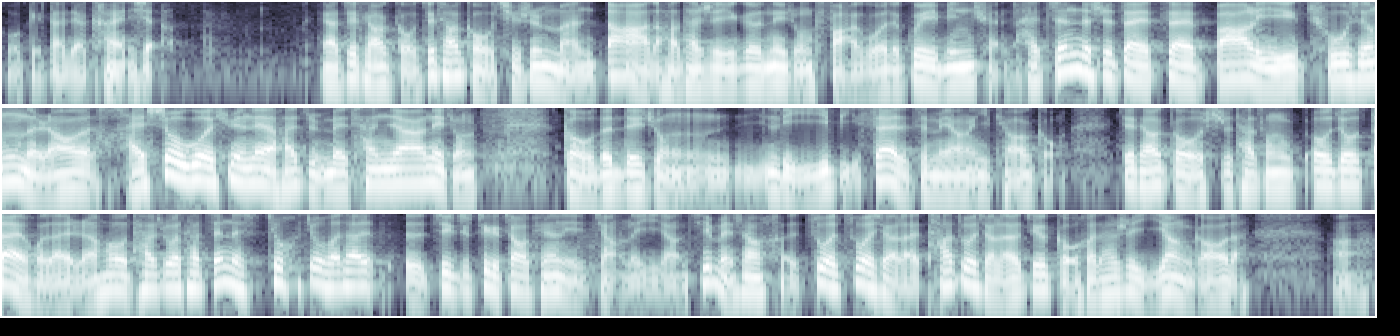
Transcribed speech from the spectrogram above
我给大家看一下。呀，这条狗，这条狗其实蛮大的哈，它是一个那种法国的贵宾犬，还真的是在在巴黎出生的，然后还受过训练，还准备参加那种。狗的那种礼仪比赛的这么样一条狗，这条狗是他从欧洲带回来，然后他说他真的就就和他呃这这这个照片里讲的一样，基本上和坐坐下来，他坐下来，这个狗和他是一样高的，啊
